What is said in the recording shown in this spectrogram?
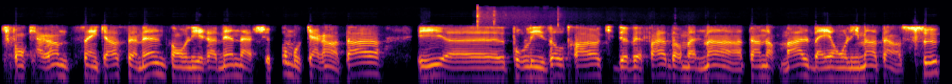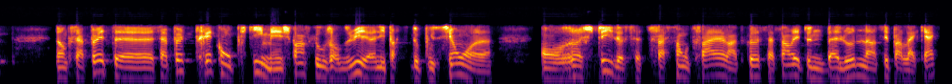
qui font 45 heures semaine, qu'on les ramène à, je sais pas moi, 40 heures, et euh, pour les autres heures qu'ils devaient faire normalement en temps normal, ben on les met en temps sup. Donc, ça peut être euh, ça peut être très compliqué, mais je pense qu'aujourd'hui, hein, les partis d'opposition euh, ont rejeté cette façon de faire. En tout cas, ça semble être une ballonne lancée par la CAQ.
